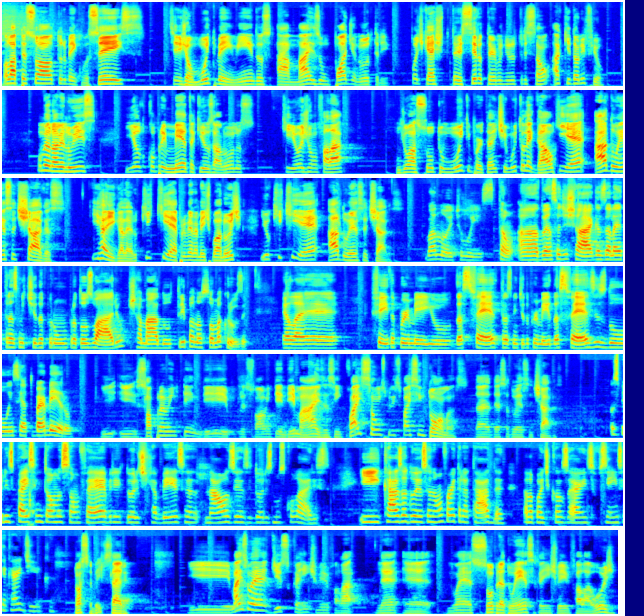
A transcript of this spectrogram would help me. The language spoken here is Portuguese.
Olá pessoal, tudo bem com vocês? Sejam muito bem-vindos a mais um Pod Nutri, podcast do terceiro termo de nutrição aqui da Unifil. O meu nome é Luiz e eu cumprimento aqui os alunos que hoje vão falar de um assunto muito importante e muito legal, que é a doença de Chagas. E aí, galera, o que, que é, primeiramente, boa noite, e o que, que é a doença de Chagas? Boa noite, Luiz. Então, a doença de Chagas ela é transmitida por um protozoário chamado Trypanosoma cruzi. Ela é feita por meio das fezes, transmitida por meio das fezes do inseto barbeiro. E, e só para eu entender, para o pessoal entender mais, assim, quais são os principais sintomas da, dessa doença de Chagas? Os principais sintomas são febre, dores de cabeça, náuseas e dores musculares. E caso a doença não for tratada, ela pode causar insuficiência cardíaca. Nossa, é bem sério. E mas não é disso que a gente veio falar, né? É, não é sobre a doença que a gente veio falar hoje,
